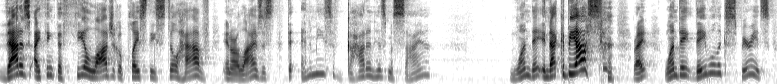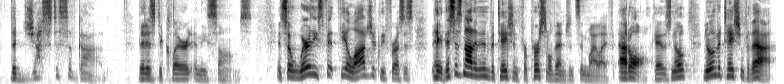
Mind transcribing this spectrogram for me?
that is, I think, the theological place these still have in our lives is the enemies of God and his Messiah. One day, and that could be us, right? One day they will experience the justice of God that is declared in these Psalms. And so, where these fit theologically for us is hey, this is not an invitation for personal vengeance in my life at all. Okay? There's no, no invitation for that.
